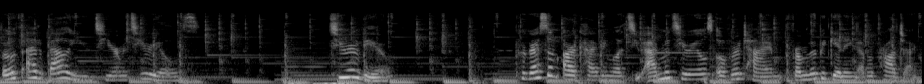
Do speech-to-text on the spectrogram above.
both add value to your materials. To review, Progressive archiving lets you add materials over time from the beginning of a project.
